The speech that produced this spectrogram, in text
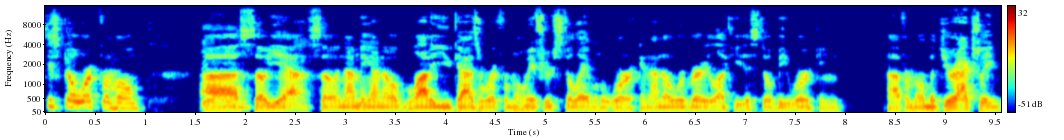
"Just go work from home." Uh, Mm. so yeah, so and I mean, I know a lot of you guys are work from home if you're still able to work, and I know we're very lucky to still be working uh, from home. But you're actually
